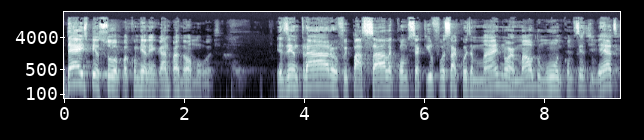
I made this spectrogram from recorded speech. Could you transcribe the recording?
Dez pessoas para comer lá em casa no almoço. Eles entraram, eu fui para a sala como se aquilo fosse a coisa mais normal do mundo, como se eles tivessem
